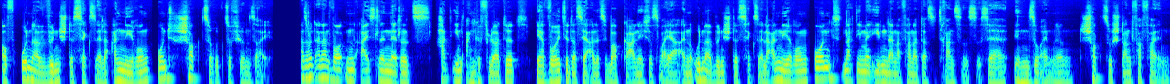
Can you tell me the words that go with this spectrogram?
auf unerwünschte sexuelle Annäherung und Schock zurückzuführen sei. Also mit anderen Worten, Iceland Nettles hat ihn angeflirtet. Er wollte das ja alles überhaupt gar nicht. Das war ja eine unerwünschte sexuelle Annäherung. Und nachdem er eben dann erfahren hat, dass sie trans ist, ist er in so einen Schockzustand verfallen.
